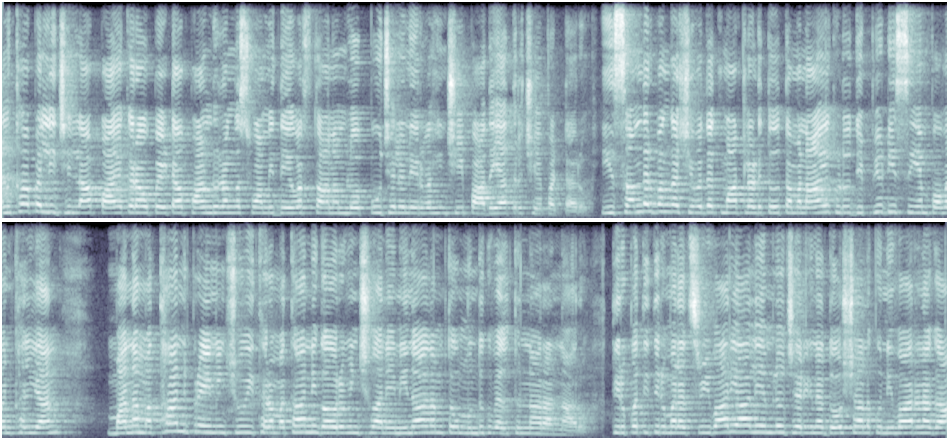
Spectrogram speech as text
అనకాపల్లి జిల్లా పాయకరావుపేట పాండురంగస్వామి దేవస్థానంలో పూజలు నిర్వహించి పాదయాత్ర చేపట్టారు. ఈ సందర్భంగా శివదత్ మాట్లాడుతూ తమ నాయకుడు డిప్యూటీ సీఎం పవన్ కళ్యాణ్ మన మతాన్ని ప్రేమించు ఇతర మతాన్ని గౌరవించు అనే నినాదంతో ముందుకు వెళ్తున్నారన్నారు. తిరుపతి తిరుమల శ్రీవారి ఆలయంలో జరిగిన దోషాలకు నివారణగా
